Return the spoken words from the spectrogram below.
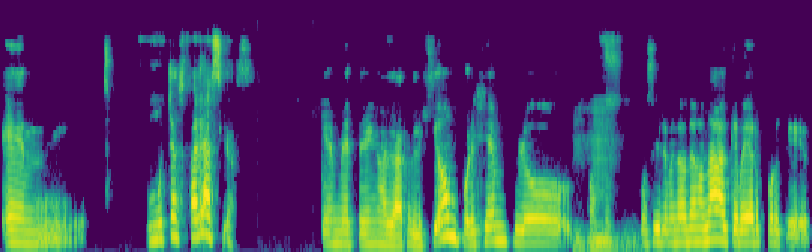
en muchas falacias que meten a la religión, por ejemplo, cuando Ujú. posiblemente no tenga nada que ver porque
